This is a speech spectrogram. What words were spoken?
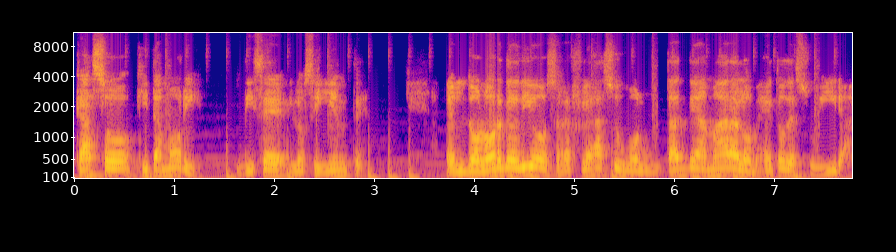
Kaso Kitamori, dice lo siguiente, el dolor de Dios refleja su voluntad de amar al objeto de su ira.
